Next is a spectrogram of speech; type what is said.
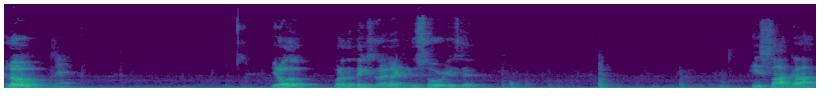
Hello? Amen. You know, the one of the things that I like in this story is that he sought God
